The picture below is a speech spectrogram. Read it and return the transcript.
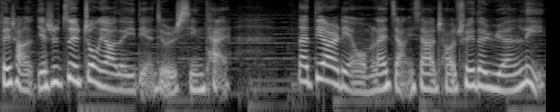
非常也是最重要的一点，就是心态。那第二点，我们来讲一下潮吹的原理。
